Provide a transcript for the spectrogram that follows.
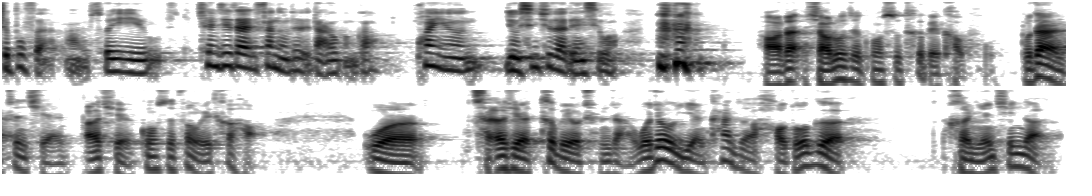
这部分啊，所以趁机在范总这里打个广告，欢迎有兴趣的联系我。好的，小鹿这公司特别靠谱，不但挣钱，而且公司氛围特好。我而且特别有成长，我就眼看着好多个很年轻的，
